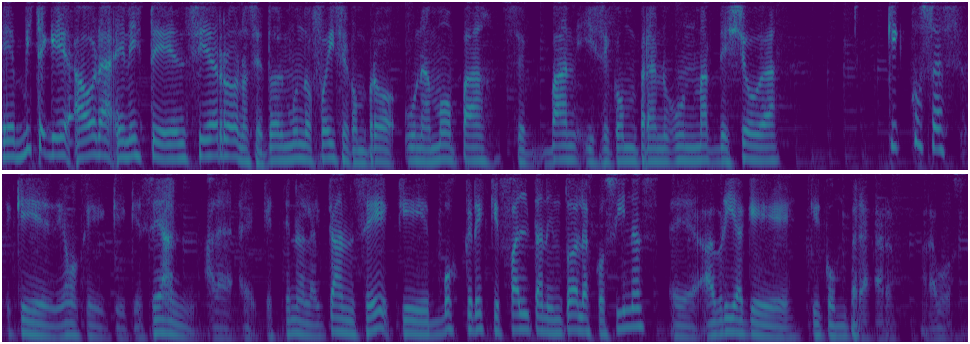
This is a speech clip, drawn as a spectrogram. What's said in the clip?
Eh, Viste que ahora en este encierro, no sé, todo el mundo fue y se compró una mopa, se van y se compran un mat de yoga. ¿Qué cosas que, digamos, que, que- sean, la- eh, que estén al alcance, que vos crees que faltan en todas las cocinas, eh, habría que, que comprar para vos?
